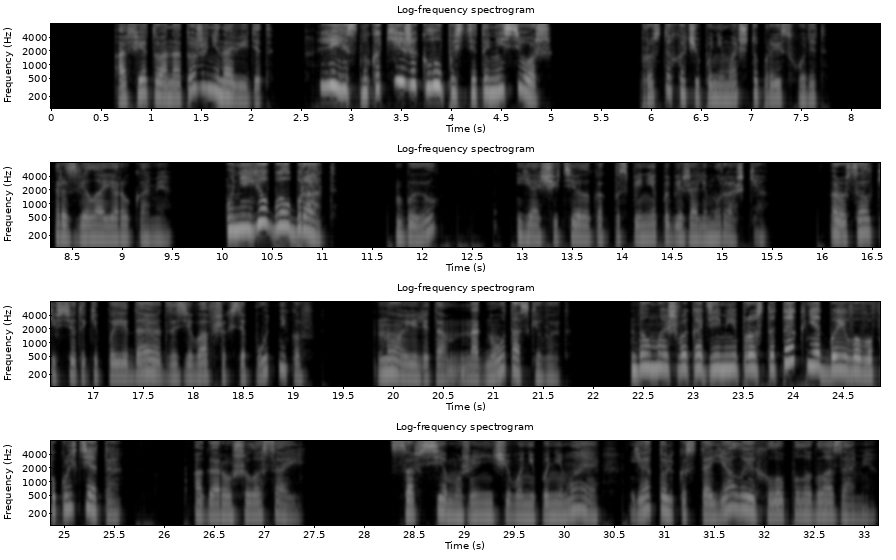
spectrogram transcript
А Фету она тоже ненавидит? «Лис, ну какие же глупости ты несешь? Просто хочу понимать, что происходит. Развела я руками. У нее был брат. Был? Я ощутила, как по спине побежали мурашки. Русалки все таки поедают зазевавшихся путников? Ну, или там на дно утаскивают? «Думаешь, в Академии просто так нет боевого факультета?» — огорошила Сай. Совсем уже ничего не понимая, я только стояла и хлопала глазами.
